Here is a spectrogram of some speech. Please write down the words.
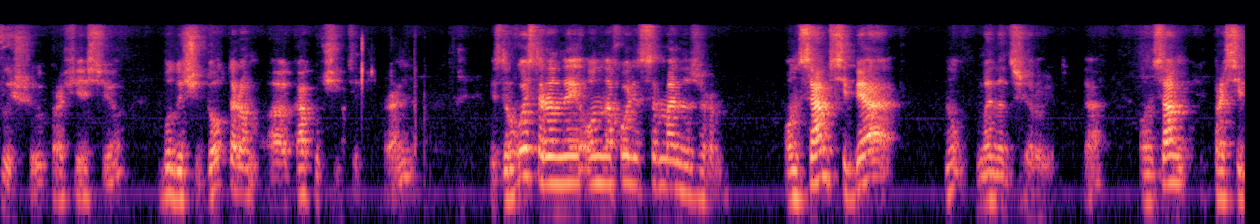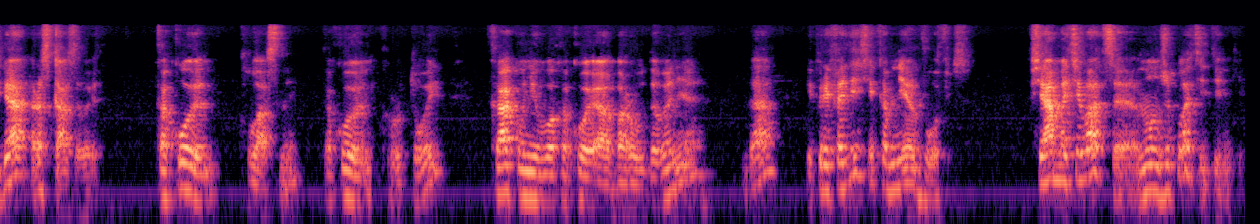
высшую профессию, будучи доктором, а, как учитель, правильно? И с другой стороны, он находится менеджером. Он сам себя ну, менеджирует. Да? Он сам про себя рассказывает, какой он классный, какой он крутой, как у него какое оборудование, да, и приходите ко мне в офис. Вся мотивация, ну он же платит деньги,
